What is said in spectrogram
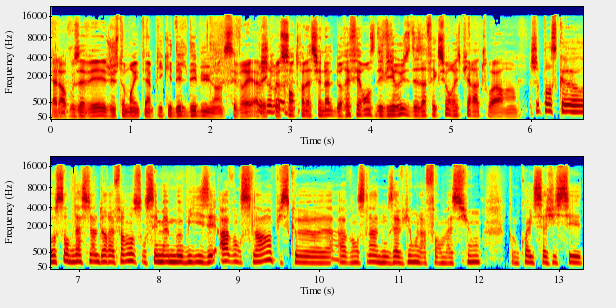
alors vous avez justement été impliqué dès le début, hein, c'est vrai, avec le Centre national de référence des virus des infections respiratoires. Hein. Je pense qu'au Centre national de référence, on s'est même mobilisé avant cela, puisque euh, avant cela, nous avions l'information comme quoi il s'agissait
